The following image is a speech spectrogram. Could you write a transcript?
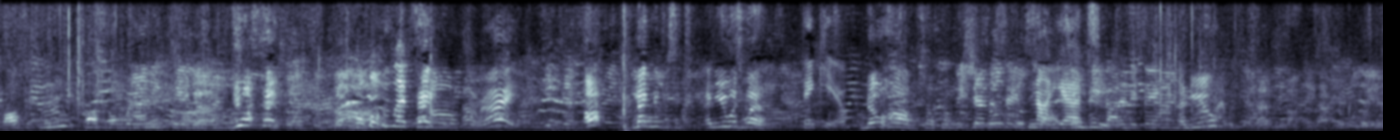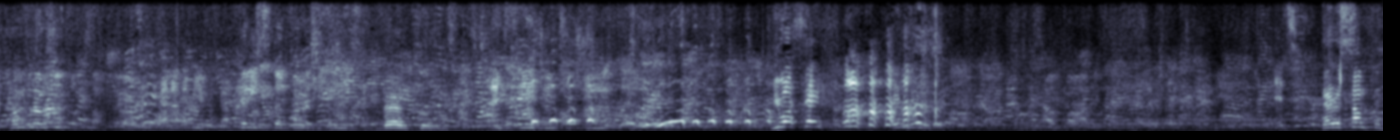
Pass it through. Pass it over. You are safe. Oh, let's go. All right. Ah, magnificent. And you as well. Thank you. No harm shall come to Share the you. same Not yet. Indeed. Got anything? And you? Come closer. Very curious. You are safe. There is something.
